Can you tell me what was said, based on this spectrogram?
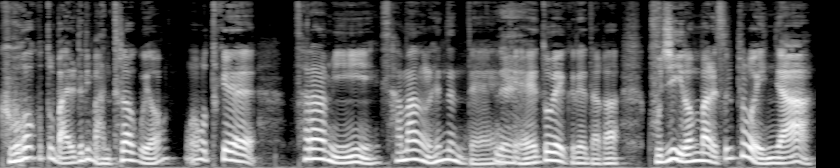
그거 갖고 또 말들이 많더라고요. 어, 어떻게 사람이 사망을 했는데 네. 애도의 글에다가 굳이 이런 말을 쓸 필요가 있냐?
